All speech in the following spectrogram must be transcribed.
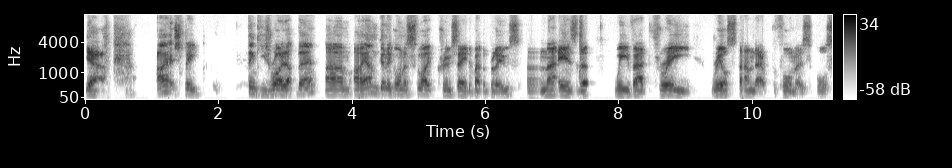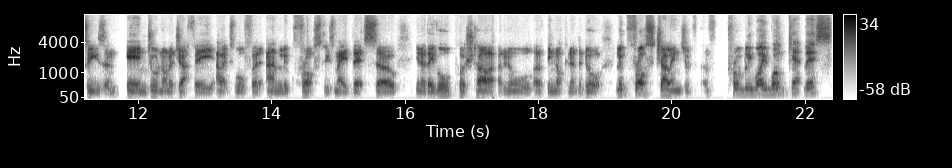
yeah, I actually think he's right up there. Um, I am going to go on a slight crusade about the Blues, and that is that we've had three real standout performers all season in Jordan Onojaife, Alex Wolford, and Luke Frost, who's made this. So, you know, they've all pushed hard and all have been knocking at the door. Luke Frost's challenge of, of probably why he won't get this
